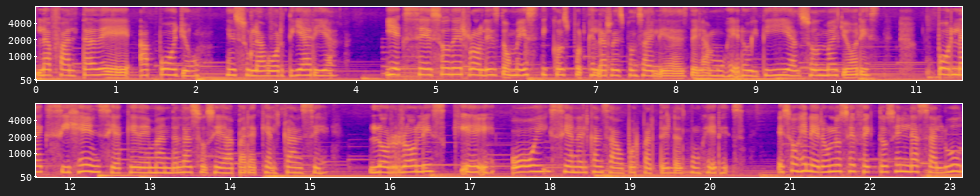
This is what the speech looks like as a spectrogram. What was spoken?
la falta de apoyo en su labor diaria, y exceso de roles domésticos porque las responsabilidades de la mujer hoy día son mayores por la exigencia que demanda la sociedad para que alcance los roles que hoy se han alcanzado por parte de las mujeres. Eso genera unos efectos en la salud,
